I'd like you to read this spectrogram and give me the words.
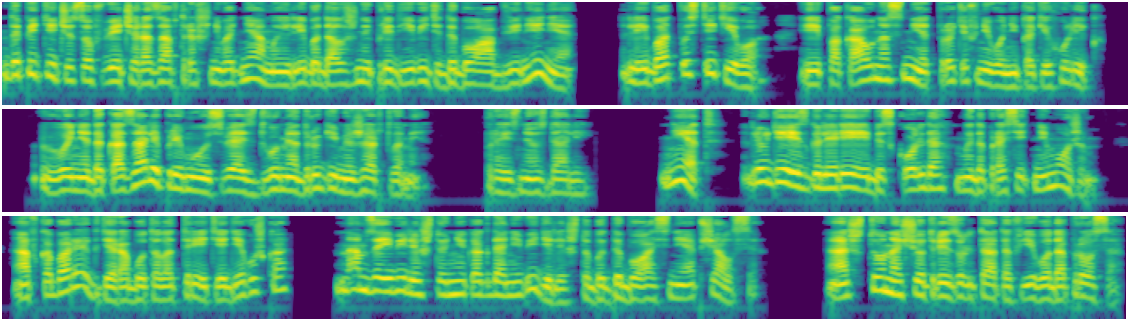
До пяти часов вечера завтрашнего дня мы либо должны предъявить Дебуа обвинение, либо отпустить его, и пока у нас нет против него никаких улик. «Вы не доказали прямую связь с двумя другими жертвами?» — произнес Далей. «Нет, людей из галереи без Кольда мы допросить не можем. А в кабаре, где работала третья девушка, нам заявили, что никогда не видели, чтобы Дебуа с ней общался. А что насчет результатов его допроса?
